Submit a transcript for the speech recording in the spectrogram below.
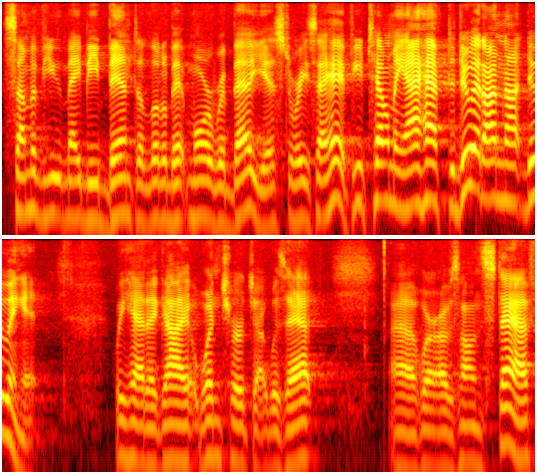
Some of you may be bent a little bit more rebellious to where you say, hey, if you tell me I have to do it, I'm not doing it. We had a guy at one church I was at uh, where I was on staff,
